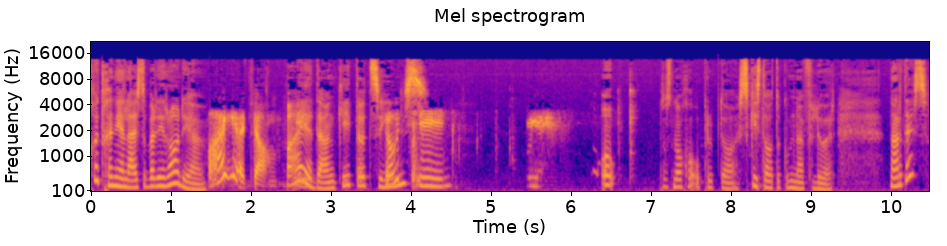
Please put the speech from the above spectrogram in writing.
Goed, gaan jy luister by die radio? Baie dankie. Baie dankie. Totsiens. Totsiens. O, oh, daar's nog 'n oproep daar. Skus daar toe kom nou verloor. Nardus?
